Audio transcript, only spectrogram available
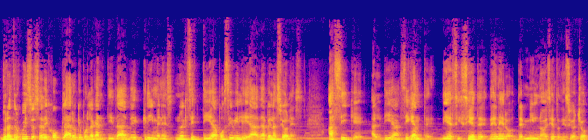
Durante el juicio se dejó claro que por la cantidad de crímenes no existía posibilidad de apelaciones. Así que al día siguiente, 17 de enero de 1918,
